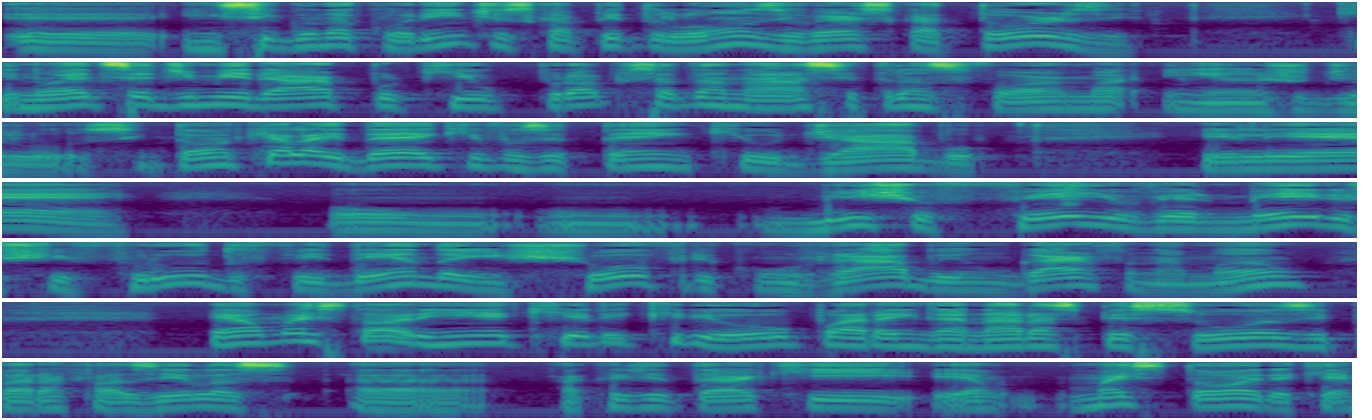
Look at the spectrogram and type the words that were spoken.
eh, em 2 Coríntios capítulo 11, verso 14, que não é de se admirar porque o próprio Satanás se transforma em anjo de luz. Então aquela ideia que você tem que o diabo ele é um, um, bicho feio, vermelho, chifrudo, fedendo a enxofre, com um rabo e um garfo na mão, é uma historinha que ele criou para enganar as pessoas e para fazê-las uh, acreditar que é uma história, que é,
